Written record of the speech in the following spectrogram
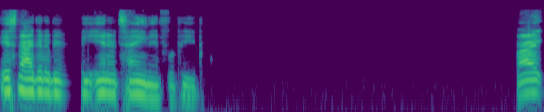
It's not to be entertaining for people right?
